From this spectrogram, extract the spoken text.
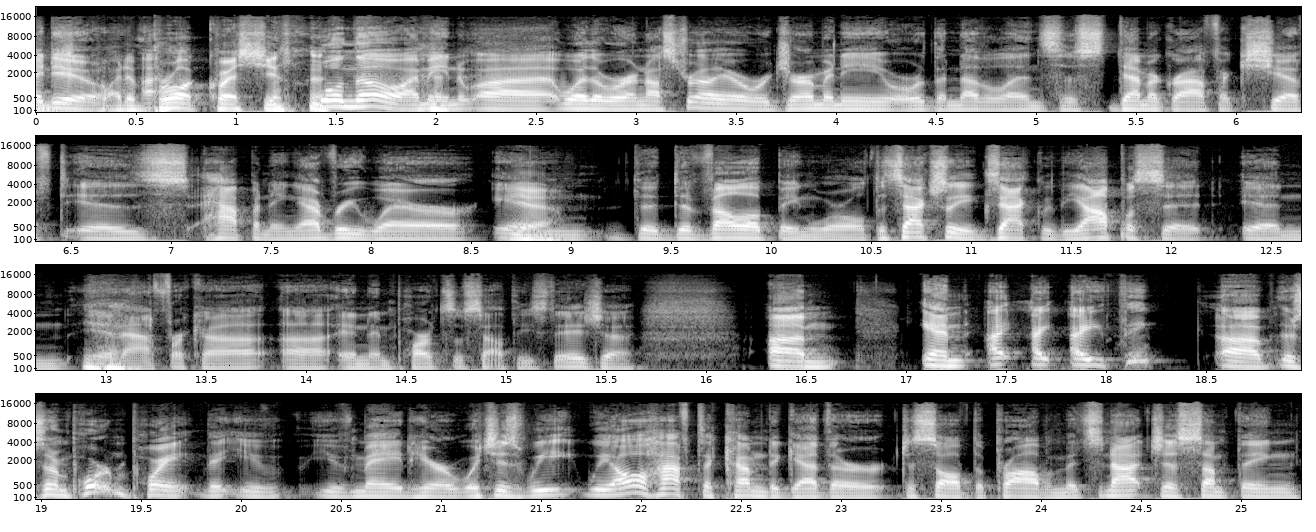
I do. Quite a broad question. well, no. I mean, uh, whether we're in Australia or Germany or the Netherlands, this demographic shift is happening everywhere in yeah. the developing world. It's actually exactly the opposite in yeah. in Africa uh, and in parts of Southeast Asia. Um, and I, I, I think uh, there's an important point that you you've made here, which is we we all have to come together to solve the problem. It's not just something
